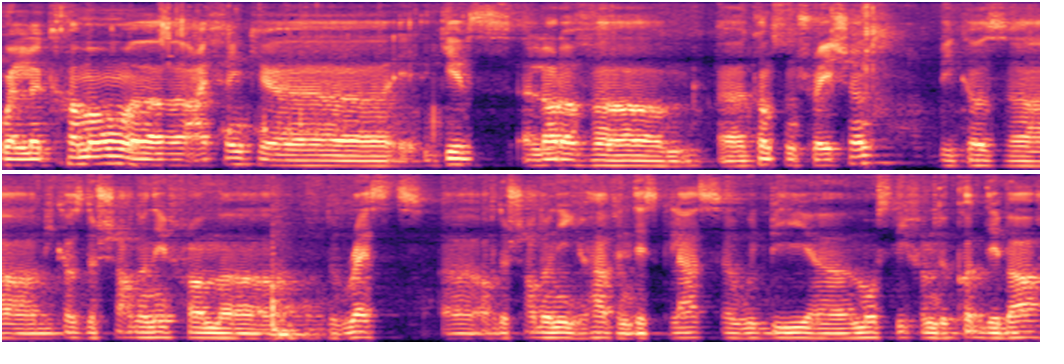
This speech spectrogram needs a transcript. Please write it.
Well, uh, Cramant, uh, I think, uh, gives a lot of um, uh, concentration because uh, because the Chardonnay from uh, the rest uh, of the Chardonnay you have in this class would be mostly from the Côte des Bar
